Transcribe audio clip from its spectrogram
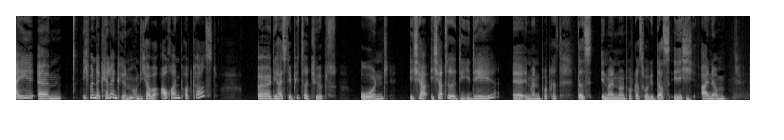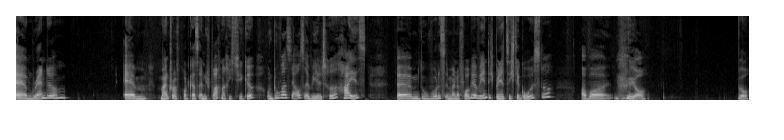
Hi, ähm, ich bin der Kellenkin und ich habe auch einen Podcast. Äh, die heißt der Pizza Chips. Und ich, ha ich hatte die Idee äh, in meinem Podcast, dass in meiner neuen Podcast-Folge, dass ich einem ähm, random ähm, Minecraft-Podcast eine Sprachnachricht schicke. Und du warst der Auserwählte. Heißt, ähm, du wurdest in meiner Folge erwähnt. Ich bin jetzt nicht der Größte, aber ja. Ja.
